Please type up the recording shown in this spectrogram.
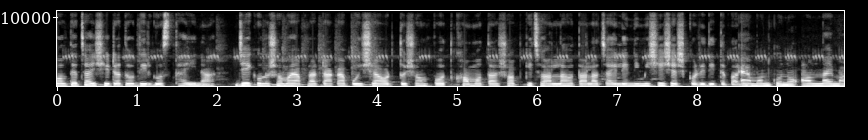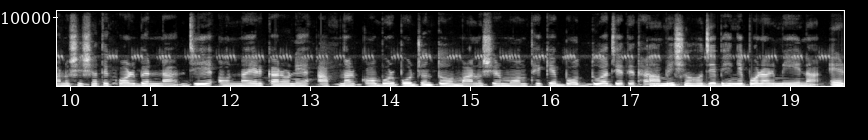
বলতে চাই সেটা তো দীর্ঘস্থায়ী না। যে কোনো সময় আপনার টাকা পয়সা অর্থ সম্পদ ক্ষমতা সবকিছু আল্লাহ তালা চাইলে নিমিষেই শেষ করে দিতে পারে। এমন কোনো অন্যায় মানুষের সাথে করবেন না যে অন্যায়ের কারণে আপনার কবর পর্যন্ত মানুষের মন থেকে বদুয়া যেতে থাকে আমি সহজে ভেঙে পড়ার মেয়ে না। এর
